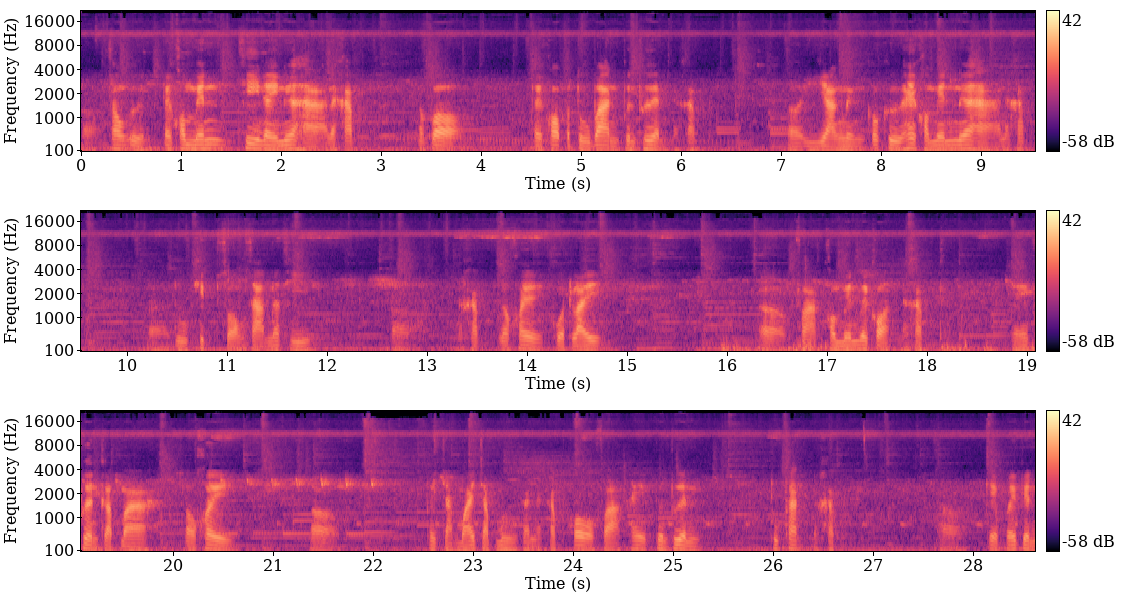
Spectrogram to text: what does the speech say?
ออช่องอื่นไปคอมเมนต์ที่ในเนื้อหานะครับ แล้วก็ไปเคาะประตูบ้านเพื่อนๆนะครับ อีกอย่างหนึ่งก็คือให้คอมเมนต์เนื้อหานะครับดูคลิป 2-3 นาทีนะครับแล้วค่อยกดไลค์ฝากคอมเมนต์ไว้ก่อนนะครับให้เพื่อนกลับมาเราค่อยไปจับไม้จับมือกันนะครับก็ฝากให้เพื่อนๆทุกท่านนะครับเเก็บไว้เป็น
